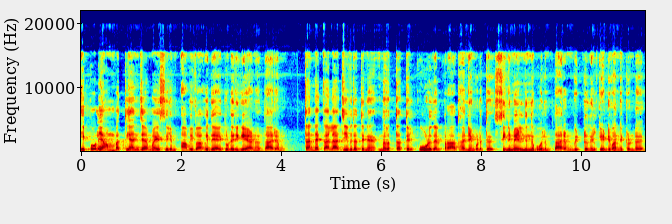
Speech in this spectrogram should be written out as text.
ഇപ്പോൾ ഈ അമ്പത്തി അഞ്ചാം വയസ്സിലും അവിവാഹിതയായി തുടരുകയാണ് താരം. തന്റെ കലാജീവിതത്തിന് നൃത്തത്തിൽ കൂടുതൽ പ്രാധാന്യം കൊടുത്ത് സിനിമയിൽ നിന്ന് പോലും താരം വിട്ടുനിൽക്കേണ്ടി വന്നിട്ടുണ്ട്.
